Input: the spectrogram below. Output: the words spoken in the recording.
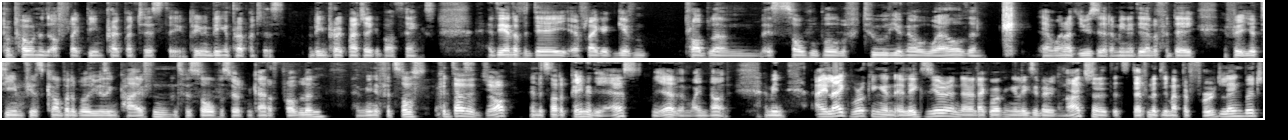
proponent of like being pragmatistic, being, a pragmatist, being pragmatic about things. At the end of the day, if like a given problem is solvable with a tool you know well, then yeah, why not use it? I mean, at the end of the day, if your team feels comfortable using Python to solve a certain kind of problem, I mean, if it's if it does a job and it's not a pain in the ass, yeah, then why not? I mean, I like working in Elixir and I like working in Elixir very much, and it's definitely my preferred language.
